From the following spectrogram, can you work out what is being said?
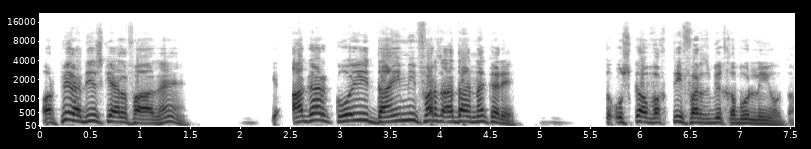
اور پھر حدیث کے الفاظ ہیں کہ اگر کوئی دائمی فرض ادا نہ کرے تو اس کا وقتی فرض بھی قبول نہیں ہوتا۔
